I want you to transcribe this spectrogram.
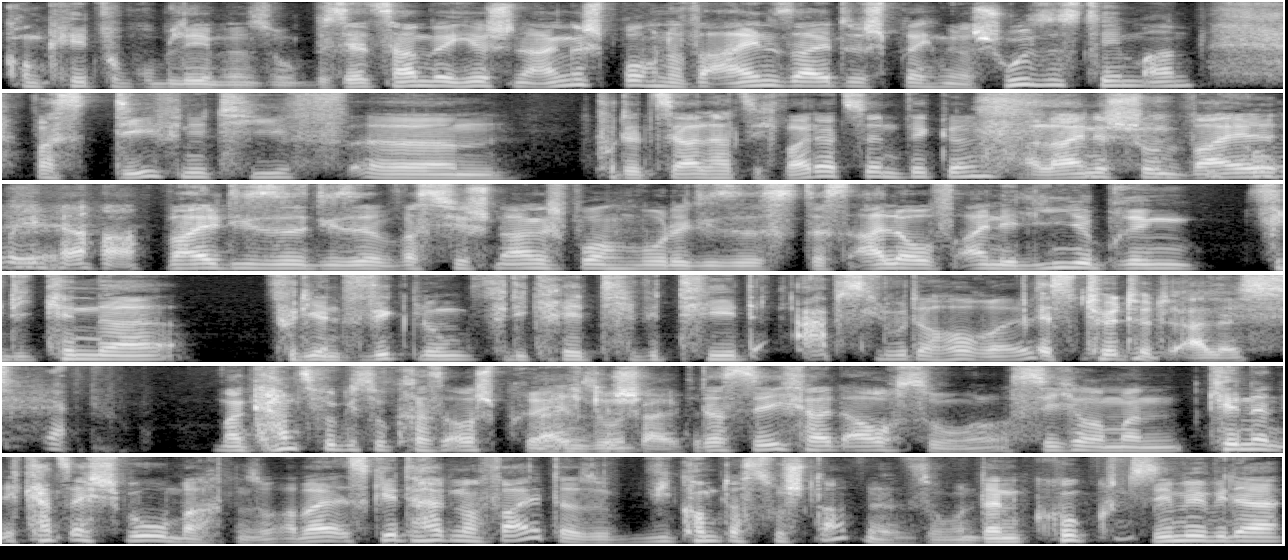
konkret für Probleme? So, bis jetzt haben wir hier schon angesprochen, auf der einen Seite sprechen wir das Schulsystem an, was definitiv ähm, Potenzial hat, sich weiterzuentwickeln. Alleine schon, weil, oh, ja. weil diese, diese, was hier schon angesprochen wurde, dieses, das alle auf eine Linie bringen, für die Kinder, für die Entwicklung, für die Kreativität absoluter Horror ist. Es tötet alles. Ja man kann es wirklich so krass aussprechen. So. Das sehe ich halt auch so. Das sehe ich auch man Kindern, ich kann es echt beobachten so. Aber es geht halt noch weiter. So, wie kommt das zustande? So und dann guckt, sehen wir wieder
